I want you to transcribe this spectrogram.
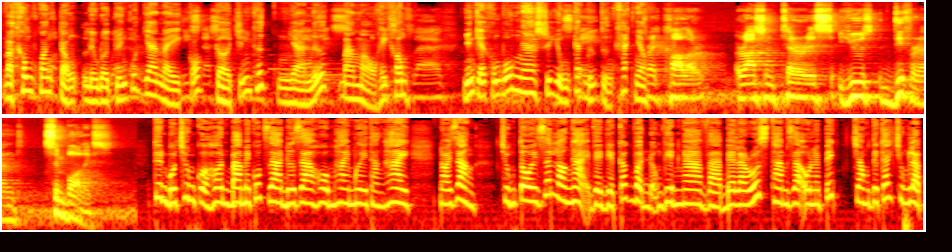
Và không quan trọng liệu đội tuyển quốc gia này có cờ chính thức, nhà nước, ba màu hay không. Những kẻ khủng bố Nga sử dụng các biểu tượng khác nhau. Russian terrorists use different symbolics. Tuyên bố chung của hơn 30 quốc gia đưa ra hôm 20 tháng 2 nói rằng chúng tôi rất lo ngại về việc các vận động viên Nga và Belarus tham gia Olympic trong tư cách trung lập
